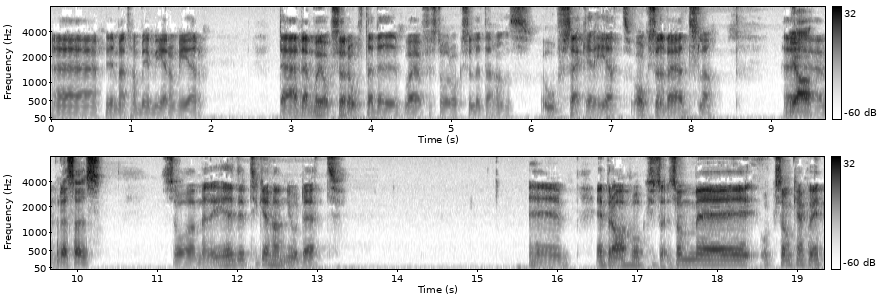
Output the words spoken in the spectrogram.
Eh, I och med att han blev mer och mer där. Den var ju också rotad i, vad jag förstår, också lite hans osäkerhet. Också en rädsla. Eh, ja, precis. Så, men jag tycker han gjorde ett... Eh, är bra och som, eh, och som kanske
